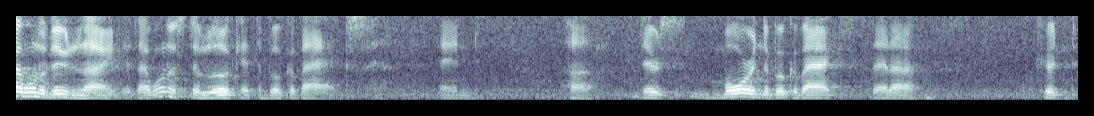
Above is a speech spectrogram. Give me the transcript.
I want to do tonight is I want us to look at the book of Acts. And uh, there's more in the book of Acts that I could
